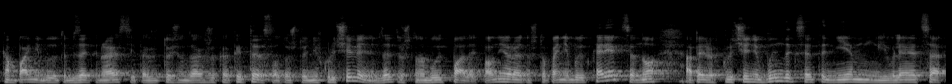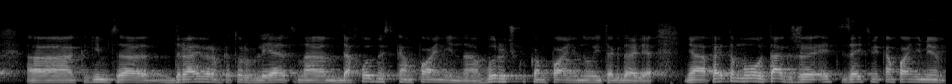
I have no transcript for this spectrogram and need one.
компании будут обязательно расти так же, точно так же, как и Tesla. То, что не включили, не обязательно, что она будет падать. Вполне вероятно, что по ней будет коррекция, но, опять же, включение в индекс это не является каким-то драйвером, который влияет на доходность компании, на выручку компании, ну и так далее. Поэтому также за этими компаниями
